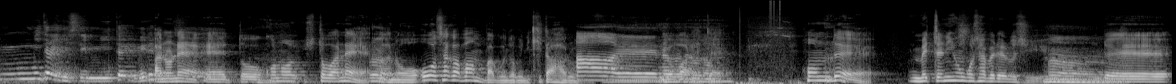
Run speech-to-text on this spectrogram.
みたいにして見たい見れあのねえーっと、この人はね、うん。あの大阪万博の時に来たはるああええなるほど呼ばれて。ほんでめっちゃ日本語喋れるし、うん。で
